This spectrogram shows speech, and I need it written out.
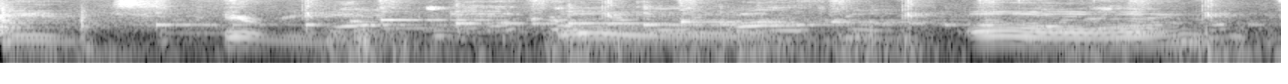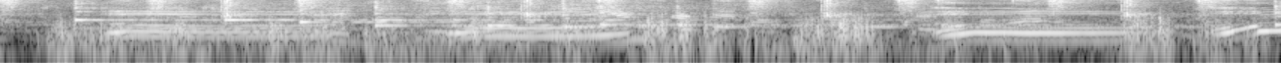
Period. Period. Oh. Oh. Oh. Oh. Oh. Oh.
